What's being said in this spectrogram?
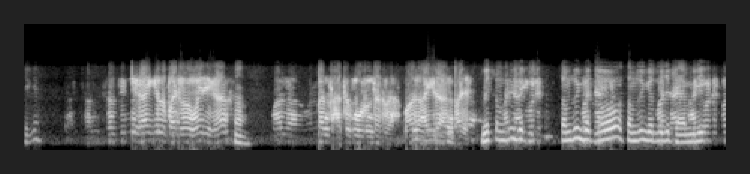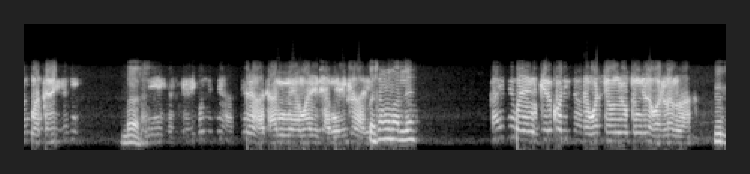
ठीक आहे? सर काय केलं पाहिजे माहिती आहे का? हां. वडिलांचा हातच मोडून टाकला. मी समजून घेतलो समजून घेतलो समजून घेतलो जे फॅमिली? बर. माझी फॅमिली इकडे कशामुळे मारले? काहीच नाही म्हणजे किरकोळ इकडे वट्ट्यावरून लुटून दिलं वडिलांना. हम्म.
